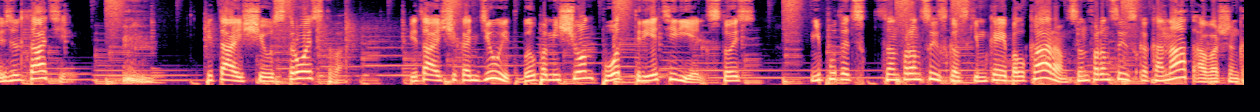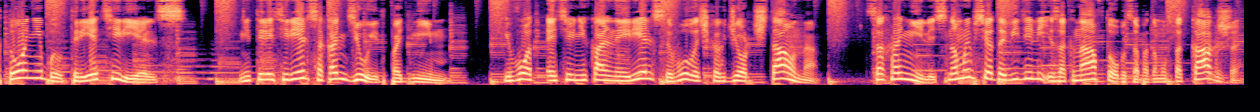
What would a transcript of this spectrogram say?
В результате питающее устройство, питающий кондюит был помещен под третий рельс, то есть не путать с сан-францисковским кейбл-каром, Сан-Франциско канат, а в Вашингтоне был третий рельс. Не третий рельс, а кондюит под ним. И вот эти уникальные рельсы в улочках Джорджтауна сохранились, но мы все это видели из окна автобуса, потому что как же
